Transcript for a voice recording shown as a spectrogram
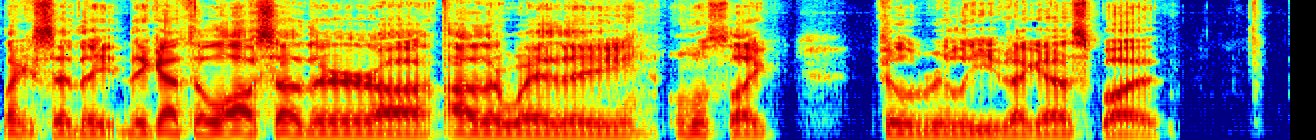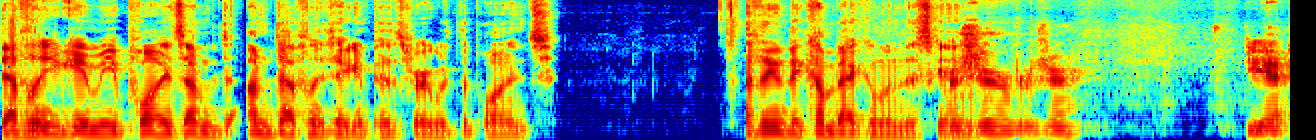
like I said they they got the loss out of their uh, out of their way. They almost like feel relieved, I guess, but definitely you give me points. I'm I'm definitely taking Pittsburgh with the points. I think they come back and win this game. For sure, for sure. Yeah.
